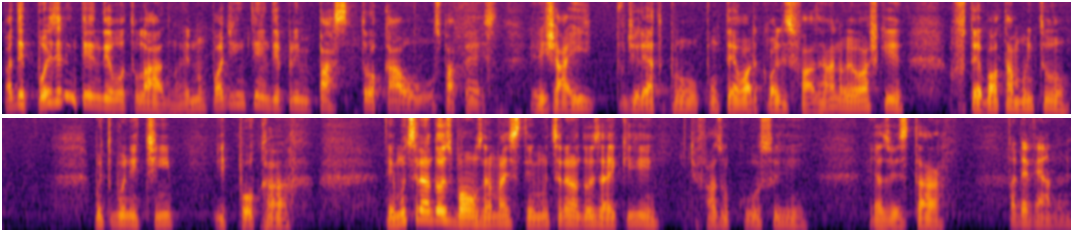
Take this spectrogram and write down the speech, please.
Pra depois ele entender o outro lado. Ele não pode entender trocar o- os papéis. Ele já ir direto para um teórico, eles fazem. Ah, não, eu acho que o futebol tá muito, muito bonitinho e pouca. Tem muitos treinadores bons, né? Mas tem muitos treinadores aí que, que faz o curso e, e às vezes tá. Tá devendo, né?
